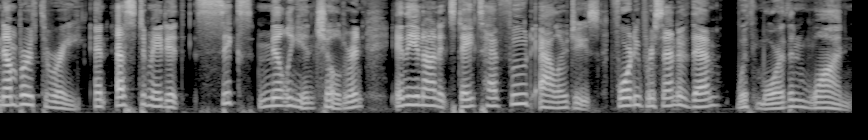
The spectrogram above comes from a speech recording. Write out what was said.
Number three, an estimated 6 million children in the United States have food allergies, 40% of them with more than one.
